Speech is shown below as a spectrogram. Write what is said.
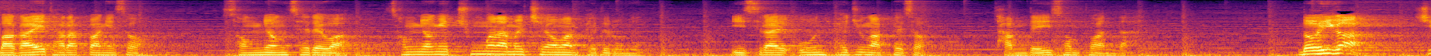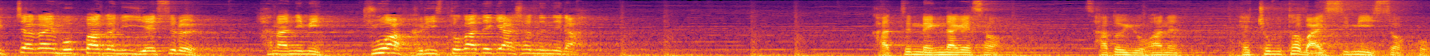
마가의 다락방에서 성령 세례와 성령의 충만함을 체험한 베드로는 이스라엘 온 회중 앞에서 담대히 선포한다. 너희가 십자가에 못 박은 이 예수를 하나님이 주와 그리스도가 되게 하셨느니라. 같은 맥락에서 사도 요한은 대초부터 말씀이 있었고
